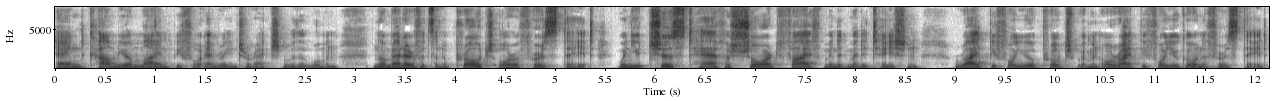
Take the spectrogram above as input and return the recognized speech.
And calm your mind before every interaction with a woman, no matter if it's an approach or a first date. When you just have a short five minute meditation right before you approach women or right before you go on a first date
